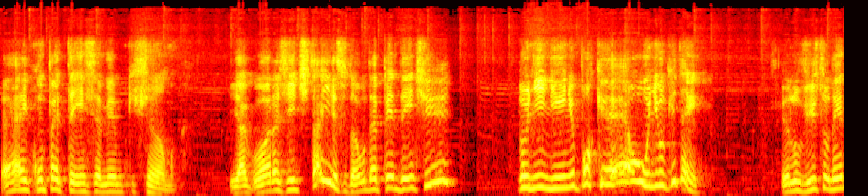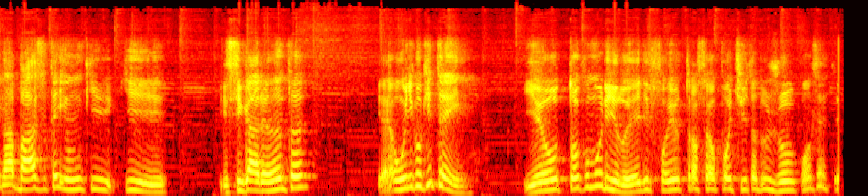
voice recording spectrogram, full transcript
É a incompetência mesmo que chama. E agora a gente está isso, estamos dependente do Nininho porque é o único que tem. Pelo visto, nem na base tem um que, que, que se garanta, é o único que tem. E eu tô com o Murilo, ele foi o troféu potita do jogo, com certeza.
